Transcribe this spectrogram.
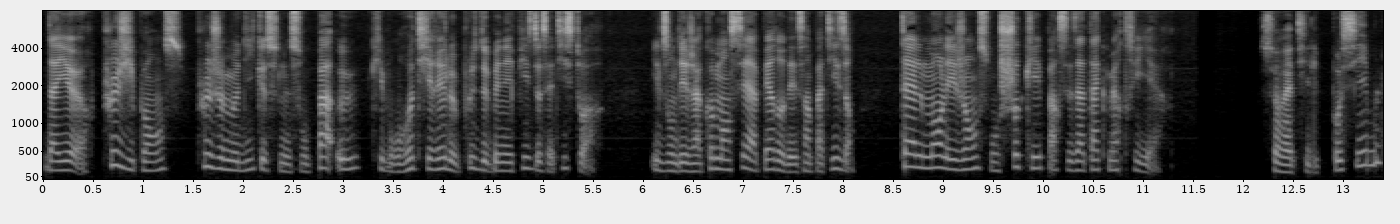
D'ailleurs, plus j'y pense, plus je me dis que ce ne sont pas eux qui vont retirer le plus de bénéfices de cette histoire. Ils ont déjà commencé à perdre des sympathisants, tellement les gens sont choqués par ces attaques meurtrières. Serait-il possible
